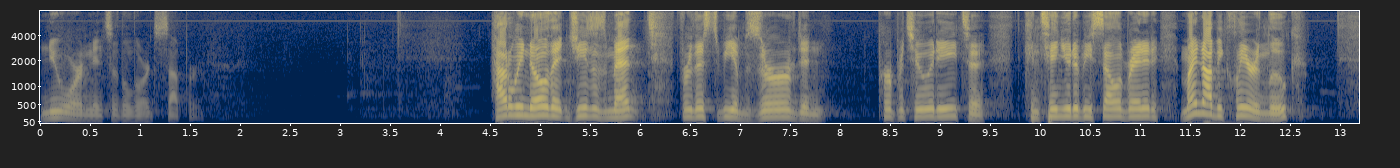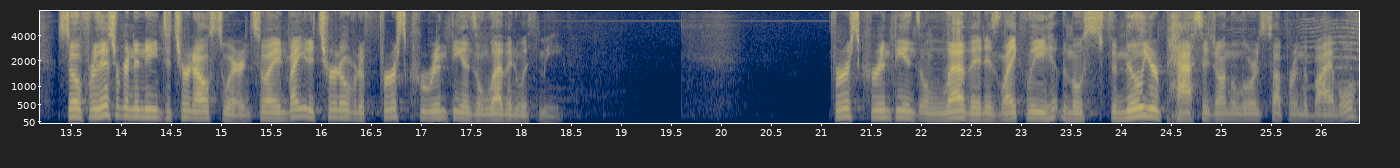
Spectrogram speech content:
new ordinance of the Lord's Supper. How do we know that Jesus meant for this to be observed in perpetuity, to continue to be celebrated? It might not be clear in Luke. So for this, we're going to need to turn elsewhere. And so I invite you to turn over to 1 Corinthians 11 with me. 1 Corinthians 11 is likely the most familiar passage on the Lord's Supper in the Bible,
